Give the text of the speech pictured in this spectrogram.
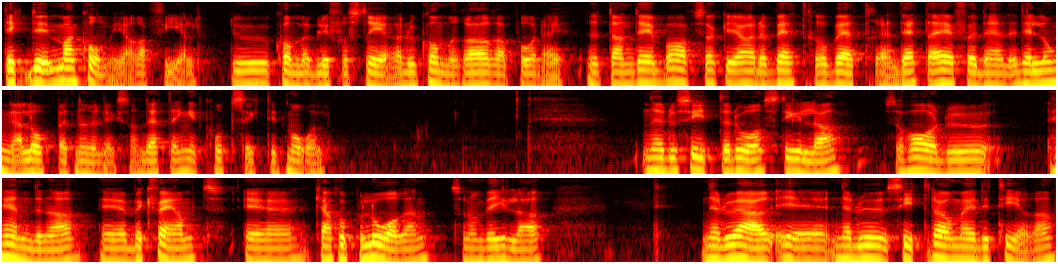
det, det, man kommer göra fel. Du kommer bli frustrerad, du kommer röra på dig. Utan det är bara att försöka göra det bättre och bättre. Detta är för det, det långa loppet nu liksom. Detta är inget kortsiktigt mål. När du sitter då stilla så har du händerna eh, bekvämt, eh, kanske på låren så de vilar. När du, är, eh, när du sitter där och mediterar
